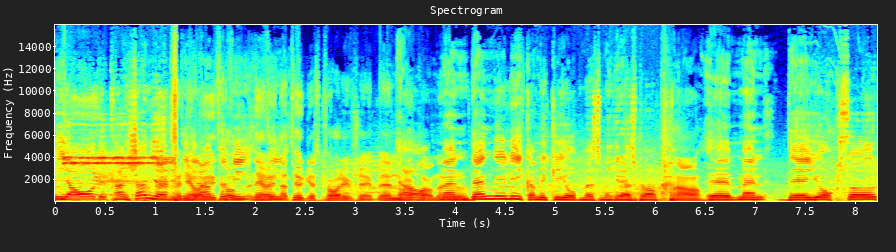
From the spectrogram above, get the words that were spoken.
ja det kanske han gör lite För ni har grann. ju, kom, vi- ni har ju vi- naturgräs kvar i och för sig. Ja, planer. men den är lika mycket jobb med som en gräsplan. Ja. Eh, Men det är ju också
